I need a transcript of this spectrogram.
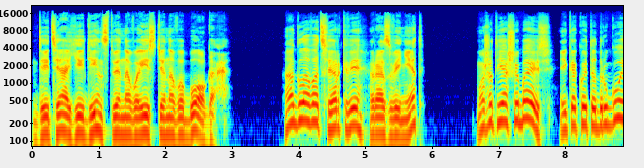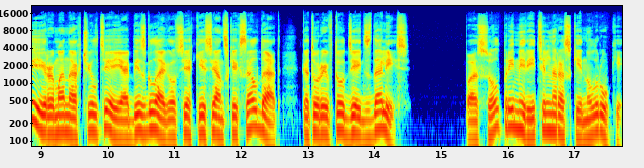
дитя единственного истинного Бога. А глава церкви разве нет? Может, я ошибаюсь, и какой-то другой иеромонах Челтея обезглавил всех кисянских солдат, которые в тот день сдались?» Посол примирительно раскинул руки.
